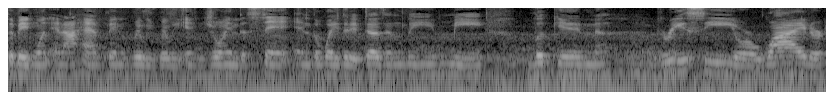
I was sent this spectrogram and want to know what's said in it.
the big one, and I have been really, really enjoying the scent and the way that it doesn't leave me looking greasy or white or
